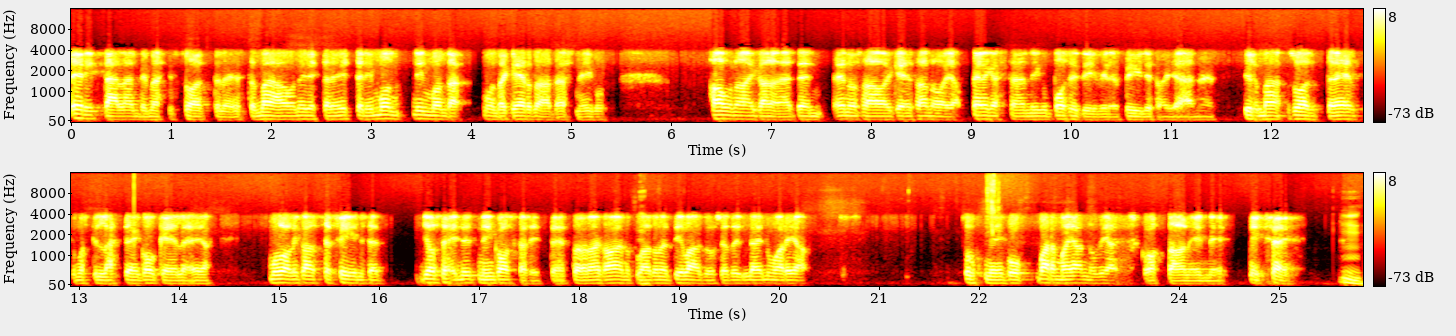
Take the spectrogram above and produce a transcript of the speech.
erittäin lämpimästi suosittelen sitä. Mä oon yrittänyt itteni mon, niin monta, monta kertaa tässä niin kuin haun aikana, että en, en osaa oikein sanoa ja pelkästään niin kuin positiivinen fiilis on jäänyt. Kyllä mä suosittelen ehdottomasti lähteä kokeilemaan ja mulla oli myös se fiilis, että jos ei nyt, niin koska sitten. Että on aika ainutlaatuinen tilaisuus ja silleen nuoria suht niin kuin varmaan Jannu vielä kohtaa, niin, niin miksei. Mm.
